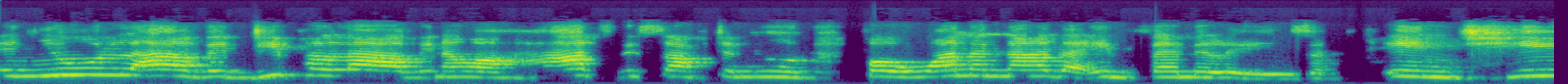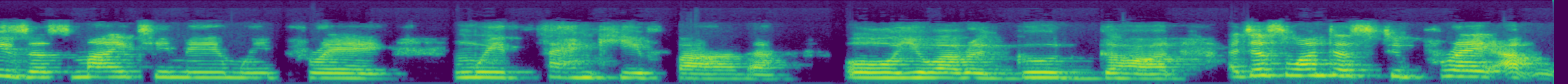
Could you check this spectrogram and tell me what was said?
a new love a deeper love in our hearts this afternoon for one another in families. In Jesus' mighty name we pray. We thank you, Father. Oh, you are a good God. I just want us to pray um,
